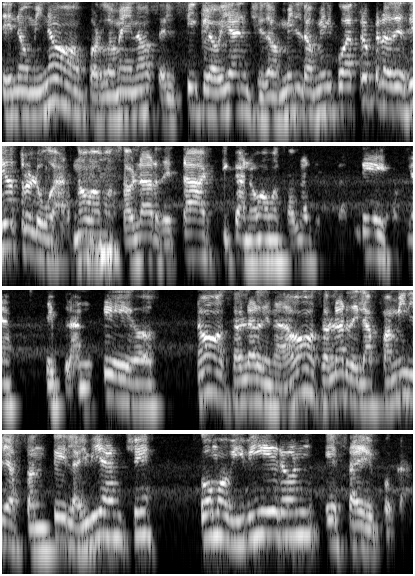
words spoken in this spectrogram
denominó, por lo menos, el ciclo Bianchi 2000-2004, pero desde otro lugar. No vamos a hablar de táctica, no vamos a hablar de estrategia, de planteos, no vamos a hablar de nada. Vamos a hablar de la familia Santela y Bianchi, cómo vivieron esa época.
